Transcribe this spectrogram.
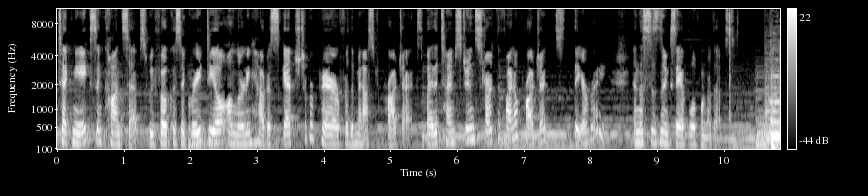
techniques and concepts. We focus a great deal on learning how to sketch to prepare for the master projects. By the time students start the final projects, they are ready. And this is an example of one of those.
